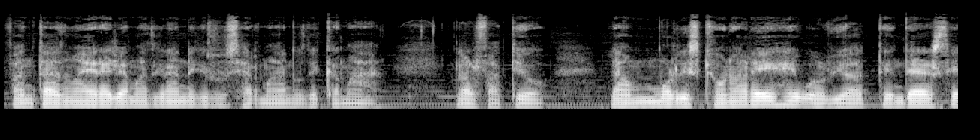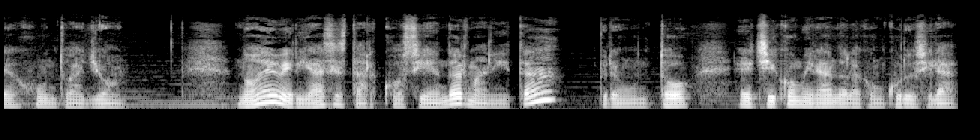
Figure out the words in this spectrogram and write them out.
Fantasma era ya más grande que sus hermanos de camada. La olfateó, la mordisqueó una oreja y volvió a tenderse junto a John. ¿No deberías estar cosiendo, hermanita? preguntó el chico mirándola con curiosidad.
